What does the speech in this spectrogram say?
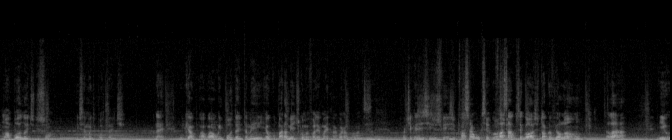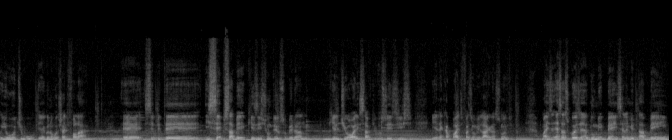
uma boa noite de sono. Isso é muito importante. Né? O que é algo, algo importante também é ocupar a mente, como eu falei mais agora antes. Uhum. Pratica exercícios físicos. faça algo que você gosta. Faça algo que você gosta, toca violão, sei lá. E, e o último, e eu não vou deixar de falar, é sempre ter e sempre saber que existe um Deus soberano, que ele te olha e sabe que você existe e ele é capaz de fazer um milagre na sua vida. Mas essas coisas é dormir bem, se alimentar bem,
